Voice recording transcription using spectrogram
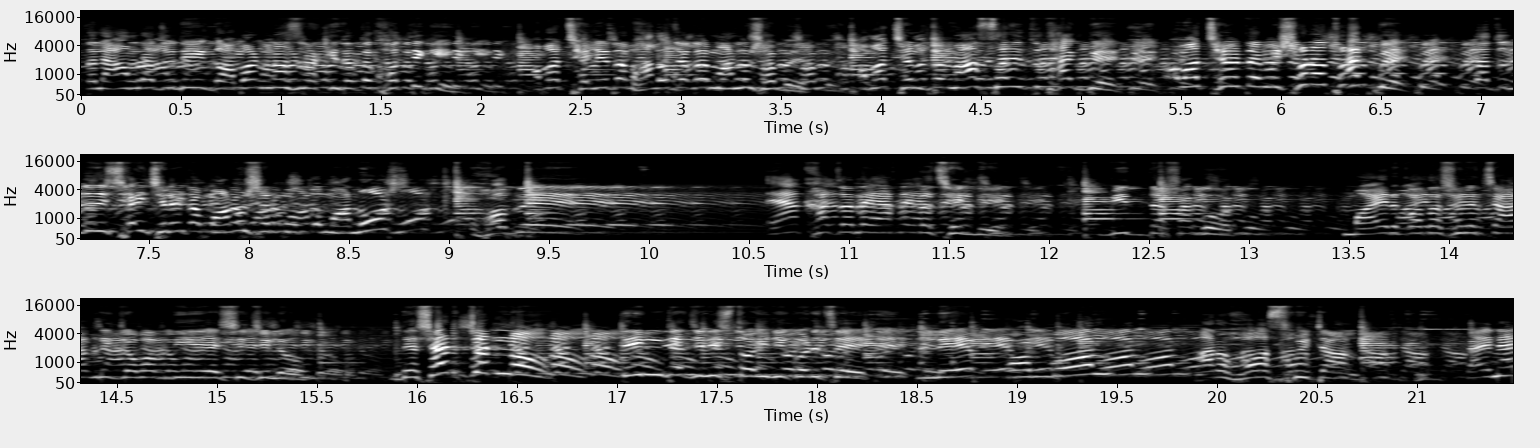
তাহলে আমরা যদি গভর্নেন্স রাখি তাতে ক্ষতি কি? আমার ছেলেটা ভালো জায়গায় মানুষ হবে। আমার ছেলেটা নার্সারিতে থাকবে। আমার ছেলেটা মিশনে থাকবে। তাতে যদি সেই ছেলেটা মানুষের মতো মানুষ হবে। এক হাজারে একটা ছেলে। বিদ্যাসাগর, মায়ের কথা শুনে চাকরি জবাব দিয়ে এসেছিল। দেশের জন্য তিনটে জিনিস তৈরি করেছে, লেপ, কম্বল আর হসপিটাল। তাই না?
